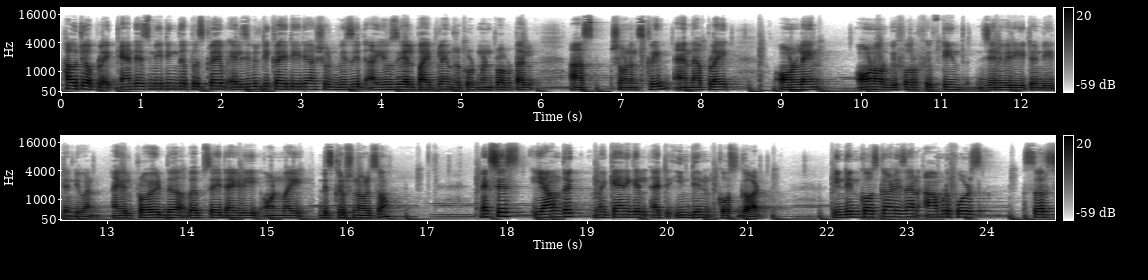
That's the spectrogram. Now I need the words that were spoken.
How to apply? Candidates meeting the prescribed eligibility criteria should visit IOCL pipeline recruitment portal as shown on screen and apply online on or before 15th January 2021. I will provide the website ID on my description also. Next is Yantrik Mechanical at Indian Coast Guard. Indian Coast Guard is an armed force search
